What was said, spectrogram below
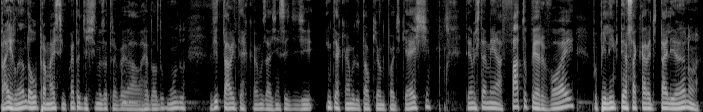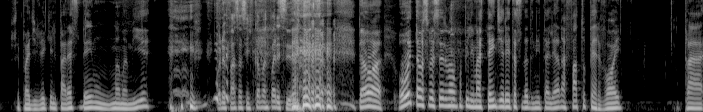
para Irlanda ou para mais 50 destinos através, ao redor do mundo, Vital Intercâmbios, a agência de, intercâmbio do Talkando Podcast. Temos também a Fato Pervoy, Pupilim que tem essa cara de italiano. Você pode ver que ele parece bem um Mamma Mia. Quando eu faço assim, fica mais parecido. Então, ó, ou então, se você não é um pupilim, mas tem direito à cidadania italiana, Fato Pervoy, para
